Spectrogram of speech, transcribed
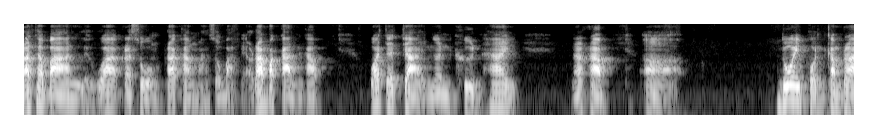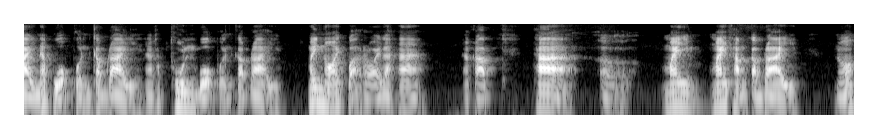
รัฐบาลหรือว่ากระทรวงพระคลังมหาสมบัติรับประกันครับ ว่าจะจ่ายเงินคืนให้นะครับ ด้วยผลกำไรนะบวกผลกำไรนะครับทุนบวกผลกำไรไม่น้อยกว่าร้อยละห้านะครับถ้าไม่ไม่ทำกำไรเนาะ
